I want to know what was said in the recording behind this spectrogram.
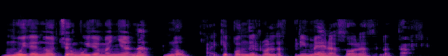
¿Muy de noche o muy de mañana? No, hay que ponerlo a las primeras horas de la tarde.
